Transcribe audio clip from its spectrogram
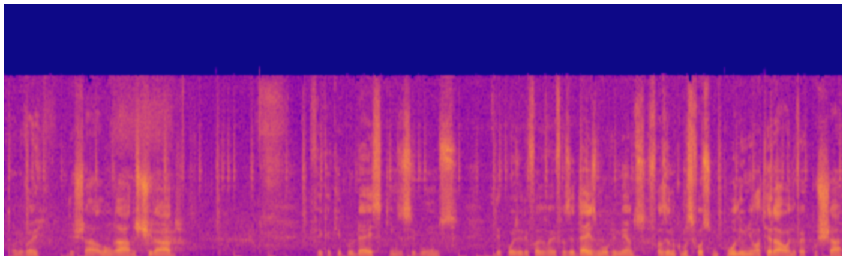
Então ele vai deixar alongado, estirado. Fica aqui por 10, 15 segundos. E depois ele vai fazer 10 movimentos, fazendo como se fosse um pulo unilateral. Ele vai puxar,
